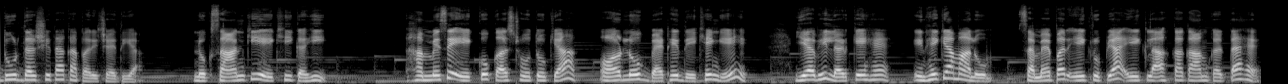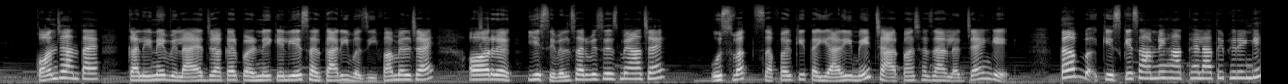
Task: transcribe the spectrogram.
दूरदर्शिता का परिचय दिया। नुकसान की एक ही कही, हम में से एक को कष्ट हो तो क्या? और लोग बैठे देखेंगे? ये अभी लड़के हैं। इन्हें क्या मालूम? समय पर एक रुपया एक लाख का काम करता है। कौन जानता है, कल इन्हें विलायत जाकर पढ़ने के लिए सरकारी वजीफा मिल जाए और ये सिविल सर्विसेज़ में आ जाए। उस वक्त सफ़र की तैयारी में चार पाँच हज़ार लग जाएँगे। तब किसके सामने हाथ फैलाते फिरेंगे?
